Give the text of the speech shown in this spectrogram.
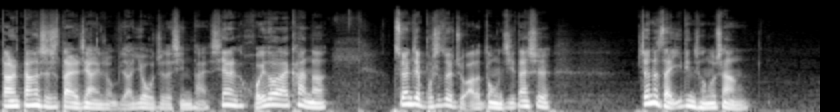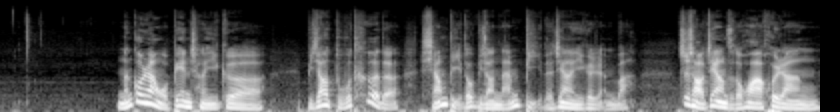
当然当时是带着这样一种比较幼稚的心态。现在回头来看呢，虽然这不是最主要的动机，但是真的在一定程度上能够让我变成一个比较独特的，想比都比较难比的这样一个人吧。至少这样子的话，会让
